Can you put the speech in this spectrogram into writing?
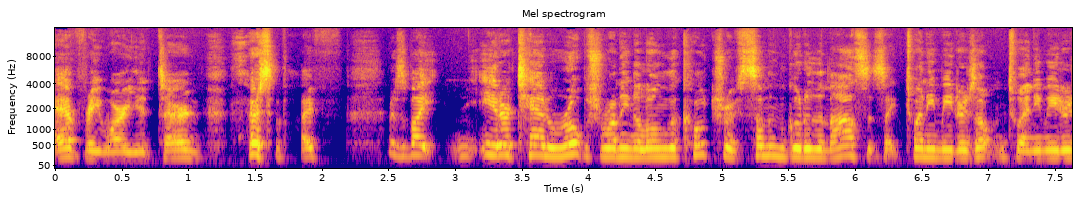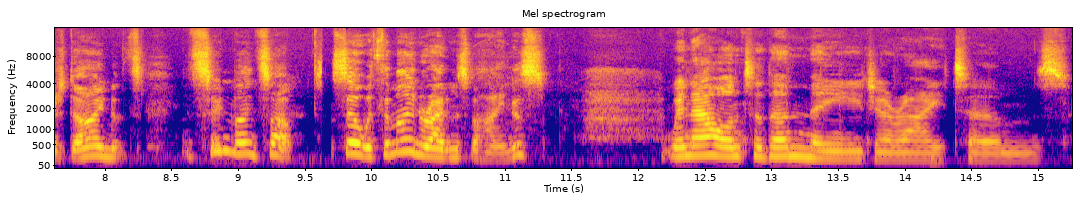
everywhere you turn. There's about there's about eight or ten ropes running along the coach roof. Some of them go to the mast. It's like twenty meters up and twenty meters down. It's it soon mounts up. So with the minor items behind us, We're now on to the major items.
